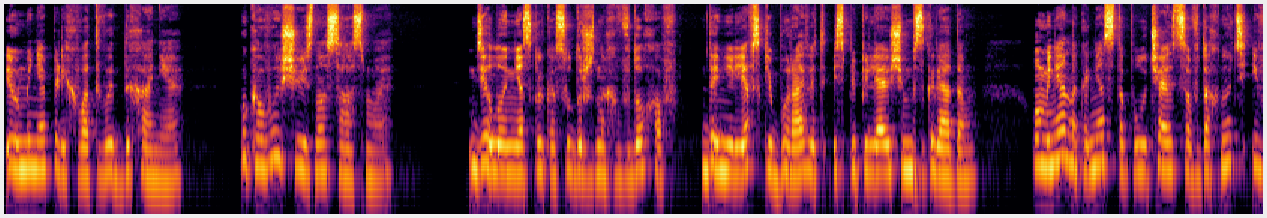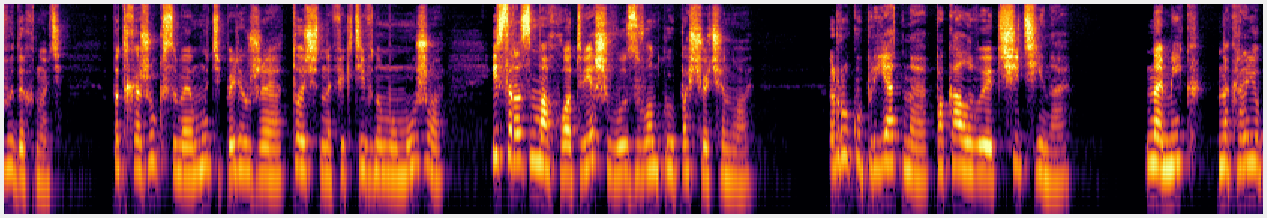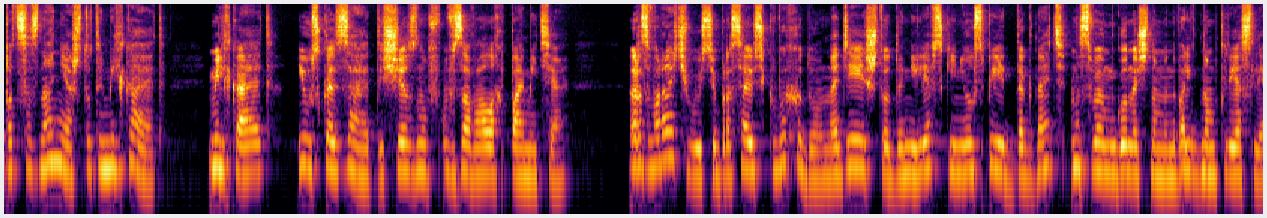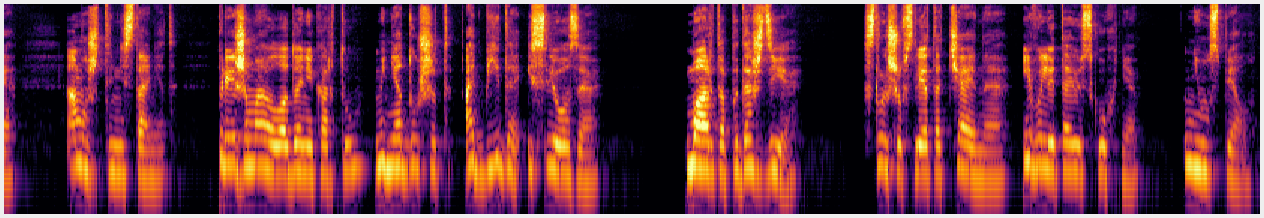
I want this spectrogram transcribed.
И у меня перехватывает дыхание. У кого еще из нас астма? Делаю несколько судорожных вдохов. Данилевский буравит испепеляющим взглядом. У меня наконец-то получается вдохнуть и выдохнуть. Подхожу к своему теперь уже точно фиктивному мужу и с размаху отвешиваю звонкую пощечину. Руку приятно покалывает щетина. На миг на краю подсознания что-то мелькает. Мелькает и ускользает, исчезнув в завалах памяти. Разворачиваюсь и бросаюсь к выходу, надеясь, что Данилевский не успеет догнать на своем гоночном инвалидном кресле. А может и не станет. Прижимаю ладони к рту, меня душит обида и слезы. «Марта, подожди!» Слышу вслед отчаянное и вылетаю из кухни. Не успел.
